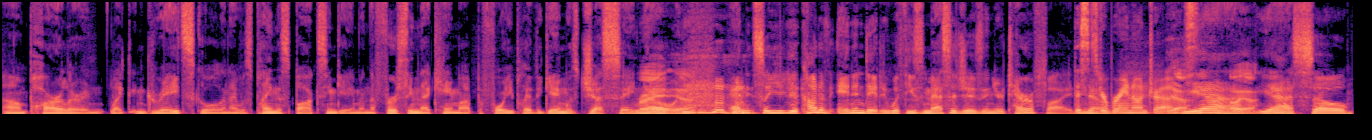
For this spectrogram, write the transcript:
um, parlor in like in grade school, and I was playing this boxing game, and the first thing that came up before you play the game was just say right, no. Yeah. And, and, so you, are kind of inundated with these messages, and you're terrified. This you is know? your brain on drugs. Yeah. Yeah. Oh, yeah. Yeah. So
